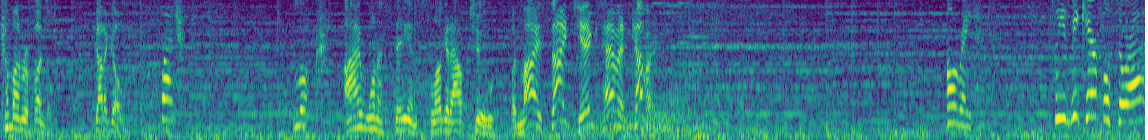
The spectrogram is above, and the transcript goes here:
Come on, Rapunzel. Gotta go. But Look, I want to stay and slug it out too, but my sidekicks have it covered. all right. Please be careful, Sora.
